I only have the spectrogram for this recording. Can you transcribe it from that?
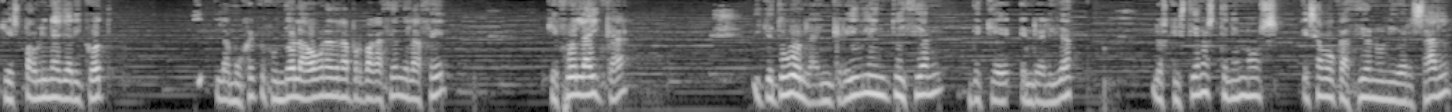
que es Paulina Yaricot, la mujer que fundó la obra de la propagación de la fe, que fue laica y que tuvo la increíble intuición de que en realidad los cristianos tenemos esa vocación universal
